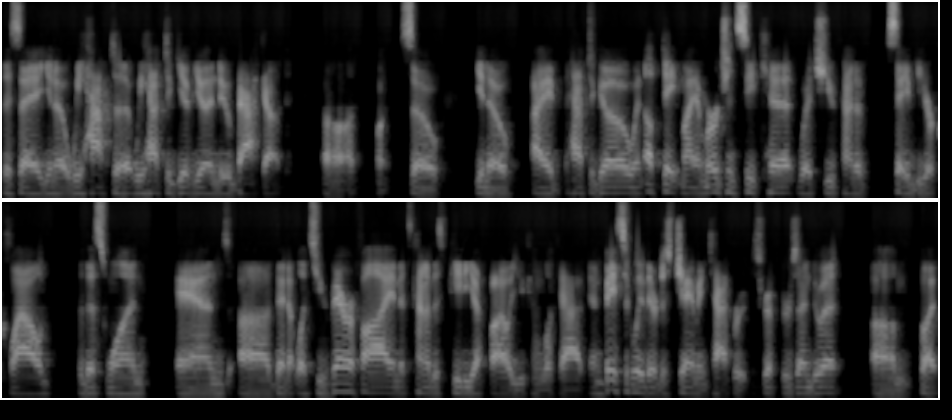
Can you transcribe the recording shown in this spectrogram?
they say, you know, we have to, we have to give you a new backup. Uh, so, you know, I have to go and update my emergency kit, which you kind of save to your cloud for this one. And uh, then it lets you verify and it's kind of this pdf file you can look at. And basically they're just jamming taproot descriptors into it. Um, but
